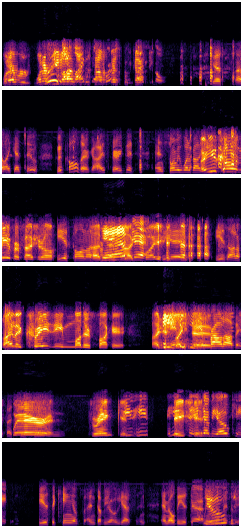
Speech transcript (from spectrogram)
Whatever, whatever Ooh, you like, I like, like this that. time We're best for the company. professionals. Yes, I like that too. Good call there, guys. Very good. And Stormy, what about you? Are you calling me a professional? He is calling us. That's Yes, not yes. quite- He is. He is not afraid. I'm a crazy motherfucker. I just He- like he to ain't proud of it. That's swear it. and drink and He, he's he's Say the shit. NWO king. He is the king of NWO, yes, and MLD is the Yeah. queen Too of NWO.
